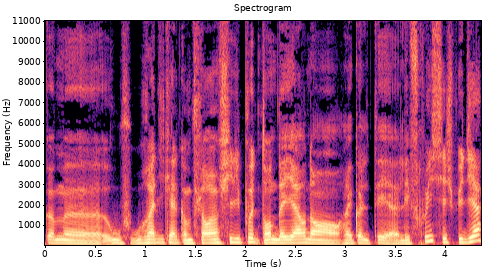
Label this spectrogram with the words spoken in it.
comme ou, ou radicales comme Florian Philippot, tentent d'ailleurs d'en récolter euh, les fruits, si je puis dire.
